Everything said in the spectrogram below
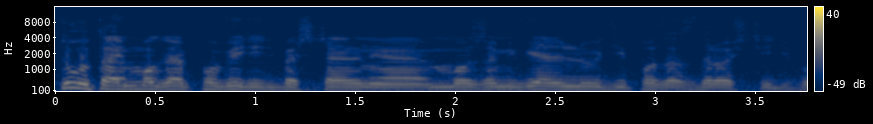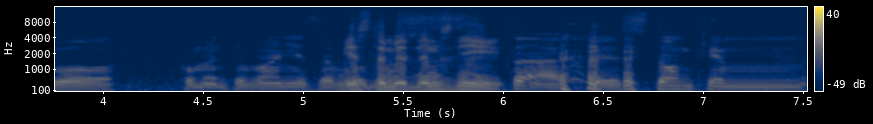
tutaj mogę powiedzieć bezczelnie, może mi wielu ludzi pozazdrościć, bo komentowanie zawodów... Jestem jednym z nich. Tak, z Tomkiem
